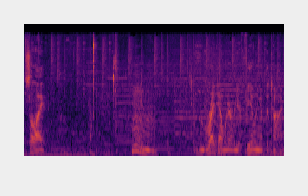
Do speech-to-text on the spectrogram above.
So like, hmm, write down whatever you're feeling at the time.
